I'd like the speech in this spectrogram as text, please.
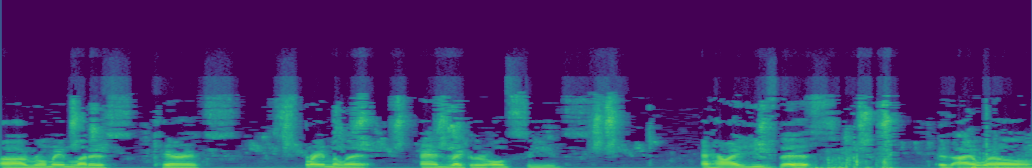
uh, romaine lettuce, carrots, spray millet, and regular old seeds. And how I use this is I will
